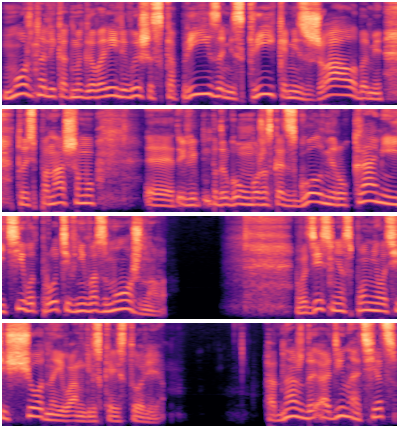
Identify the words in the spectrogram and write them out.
Можно ли, как мы говорили выше, с капризами, с криками, с жалобами, то есть по-нашему, э, или по-другому можно сказать, с голыми руками идти вот против невозможного? Вот здесь мне вспомнилась еще одна евангельская история. Однажды один отец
